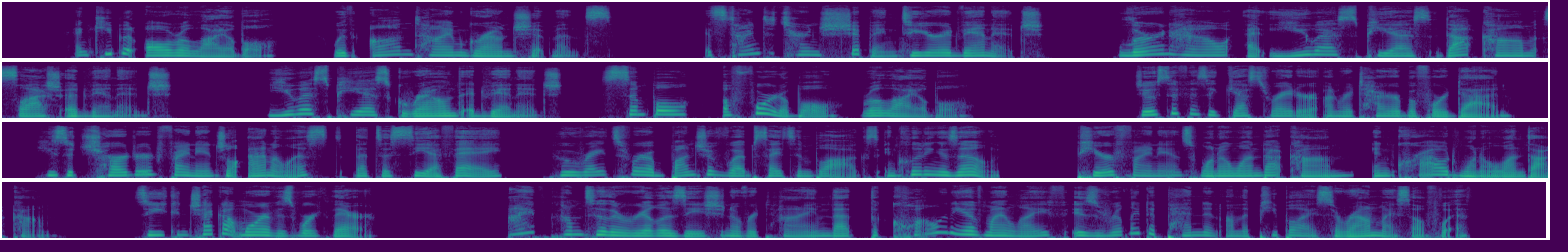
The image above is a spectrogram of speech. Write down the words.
And keep it all reliable with on time ground shipments. It's time to turn shipping to your advantage. Learn how at usps.com/advantage. USPS Ground Advantage simple, affordable, reliable. Joseph is a guest writer on Retire Before Dad. He's a chartered financial analyst, that's a CFA, who writes for a bunch of websites and blogs, including his own, peerfinance101.com and crowd101.com. So you can check out more of his work there. I've come to the realization over time that the quality of my life is really dependent on the people I surround myself with.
